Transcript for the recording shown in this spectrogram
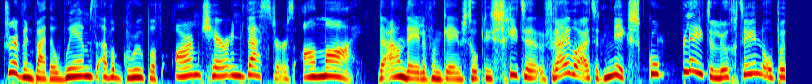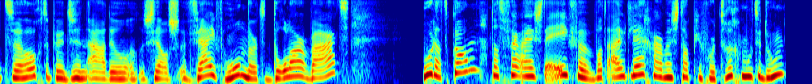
driven by the whims of a group of armchair investors online. De aandelen van GameStop die schieten vrijwel uit het niks compleet de lucht in. Op het eh, hoogtepunt is een aandeel zelfs 500 dollar waard. Hoe dat kan, dat vereist even wat uitleg waar we een stapje voor terug moeten doen.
